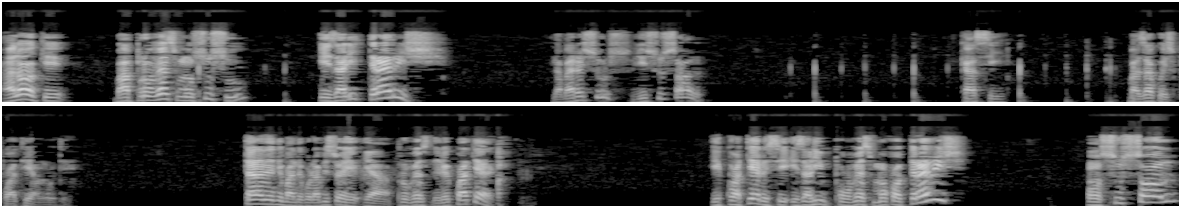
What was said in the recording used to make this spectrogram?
Alors ke baprovince mosusu ezali très riche. Na baresource du sous-sol kasi. Baza koexploite yango te tala neti bandeko na biso ya province de l'équateur. Équateur ezali province très riche. En sous-sol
